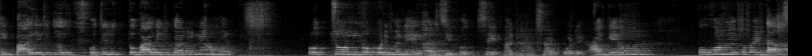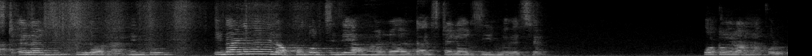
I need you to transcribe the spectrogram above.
এই বালির, অতিরিক্ত বালির কারণে আমার প্রচণ্ড পরিমাণে অ্যালার্জি হচ্ছে এখানে আসার পরে। আগে আমার কখনো এভাবে ডাস্ট অ্যালার্জি ছিল না, কিন্তু ইদানিং আমি লক্ষ্য করছি যে আমার ডাস্ট অ্যালার্জি হয়েছে। পটল রান্না করব।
